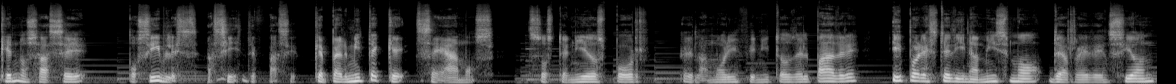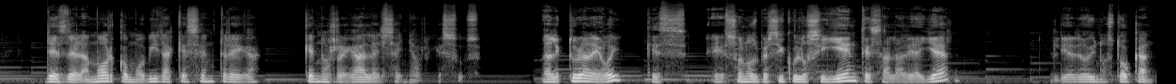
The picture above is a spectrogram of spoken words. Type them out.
que nos hace posibles, así de fácil, que permite que seamos sostenidos por el amor infinito del Padre y por este dinamismo de redención desde el amor como vida que se entrega que nos regala el Señor Jesús. La lectura de hoy, que es, eh, son los versículos siguientes a la de ayer, el día de hoy nos tocan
